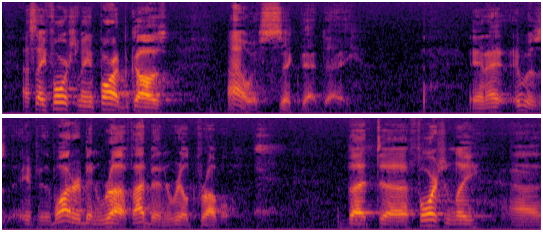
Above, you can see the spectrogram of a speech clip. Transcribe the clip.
I say fortunately in part because I was sick that day. And it, was, if the water had been rough, I'd been in real trouble. But uh, fortunately, uh,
